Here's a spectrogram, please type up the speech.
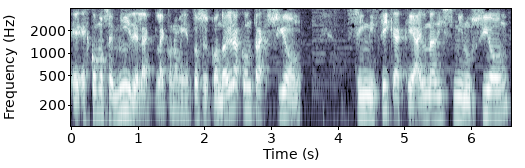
eh, es como se mide la, economía. Entonces, cuando hay una contracción, significa que hay una disminución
